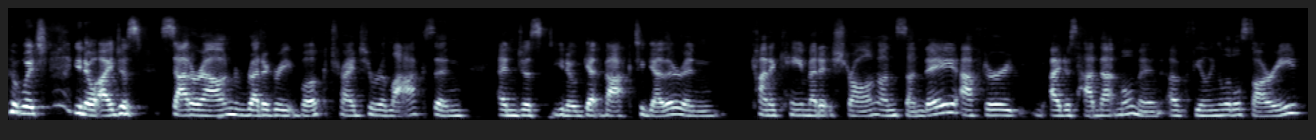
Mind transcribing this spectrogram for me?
So, which, you know, I just sat around, read a great book, tried to relax and and just, you know, get back together and kind of came at it strong on Sunday after I just had that moment of feeling a little sorry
